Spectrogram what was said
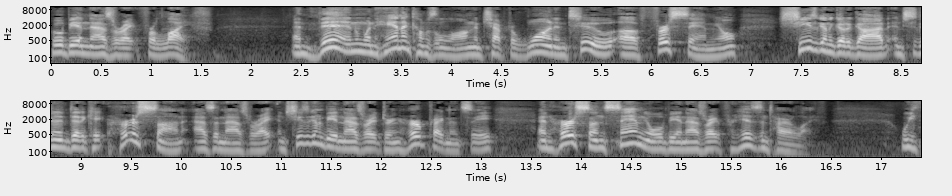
who will be a Nazarite for life. And then when Hannah comes along in chapter 1 and 2 of 1 Samuel, she's going to go to God and she's going to dedicate her son as a Nazarite, and she's going to be a Nazarite during her pregnancy, and her son Samuel will be a Nazarite for his entire life. We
